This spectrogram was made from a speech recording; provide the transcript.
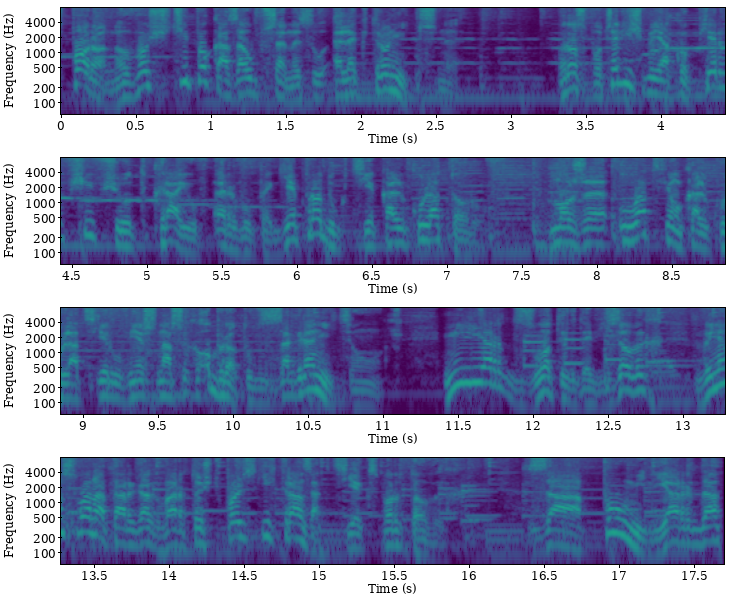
Sporo nowości pokazał przemysł elektroniczny. Rozpoczęliśmy jako pierwsi wśród krajów RWPG produkcję kalkulatorów. Może ułatwią kalkulację również naszych obrotów z zagranicą. Miliard złotych dewizowych wyniosła na targach wartość polskich transakcji eksportowych. Za pół miliarda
